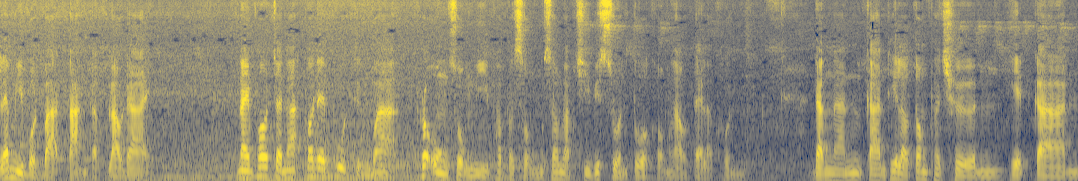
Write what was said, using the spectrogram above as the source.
และมีบทบาทต่างกับเราได้ ในพระจนะก็ได้พูดถึงว่าพระองค์ทรงมีพระประสงค์สำหรับชีวิตส่วนตัวของเราแต่ละคน ดังนั้นการที่เราต้องเผชิญเหตุการณ์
